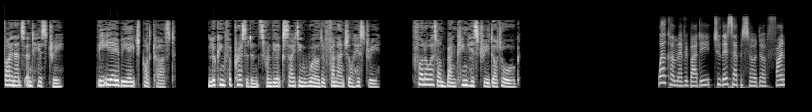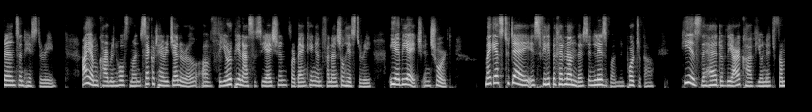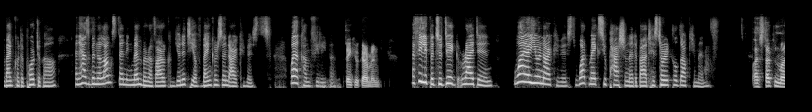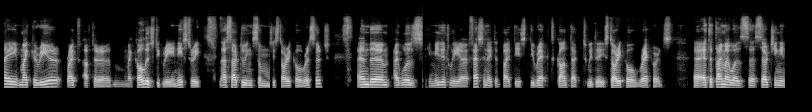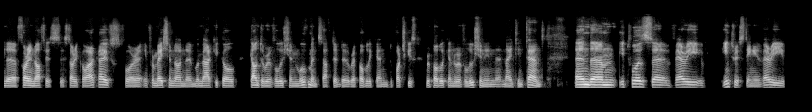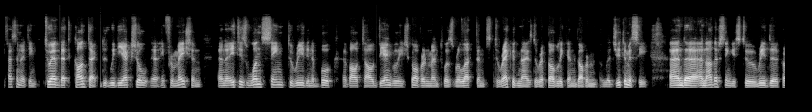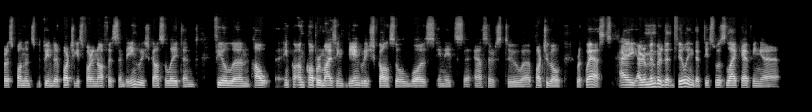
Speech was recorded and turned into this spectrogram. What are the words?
Finance and History. The EABH podcast. Looking for precedents from the exciting world of financial history. Follow us on bankinghistory.org. Welcome, everybody, to this episode of Finance and History. I am Carmen Hofmann, Secretary General of the European Association for Banking and Financial History, EABH in short. My guest today is Felipe Fernandes in Lisbon, in Portugal. He is the head of the archive unit from Banco de Portugal and has been a long-standing member of our community of bankers and archivists. Welcome, Felipe. Thank you, Carmen. Uh, Felipe, to dig right in, why are you an archivist? What makes you passionate about historical documents? I started my, my career right after um, my college degree in history. I started doing some historical research and um, I was immediately uh, fascinated by this direct contact with the historical records. Uh, at the time, I was uh, searching in the Foreign Office historical archives for information on the monarchical counter-revolution movements after the Republican, the Portuguese Republican Revolution in 1910. Uh, and um, it was uh, very interesting and very fascinating to have that contact with the actual uh, information and it is one thing to read in a book about how the English government was reluctant to recognize the Republican government legitimacy. And uh, another thing is to read the correspondence between the Portuguese Foreign Office and the English consulate and feel um, how uncompromising the English consul was in its uh, answers to uh, Portugal requests. I, I remember the feeling that this was like having a,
